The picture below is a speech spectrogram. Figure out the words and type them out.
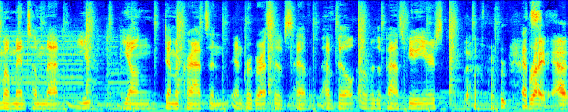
momentum that you, young Democrats and, and progressives have have built over the past few years. right. Uh,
